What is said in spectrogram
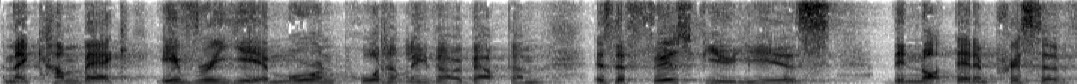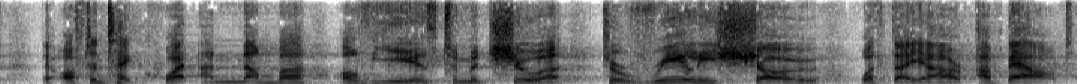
and they come back every year. More importantly, though, about them is the first few years, they're not that impressive. They often take quite a number of years to mature to really show what they are about.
